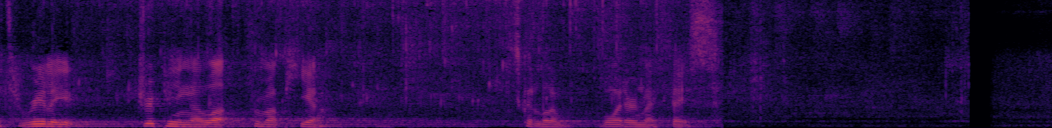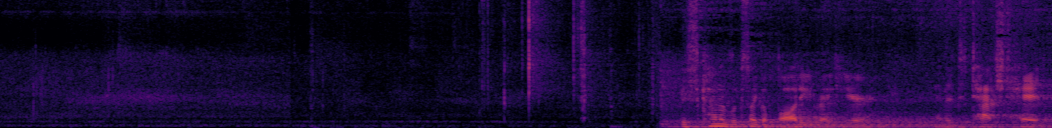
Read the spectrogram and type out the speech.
It's really dripping a lot from up here. It's got a lot of water in my face. This kind of looks like a body right here and a detached head.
